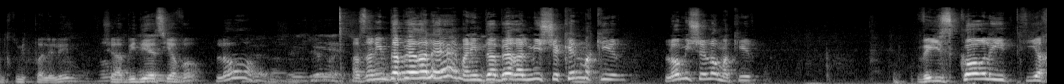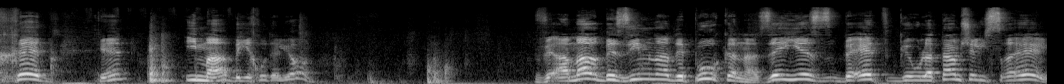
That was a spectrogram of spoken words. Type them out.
אנחנו מתפללים שה-BDS יבוא? לא. BDS. אז אני מדבר עליהם, אני מדבר על מי שכן מכיר, לא מי שלא מכיר. ויזכור להתייחד, כן, עימה בייחוד עליון. ואמר בזימנה דפורקנה, זה יהיה בעת גאולתם של ישראל.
